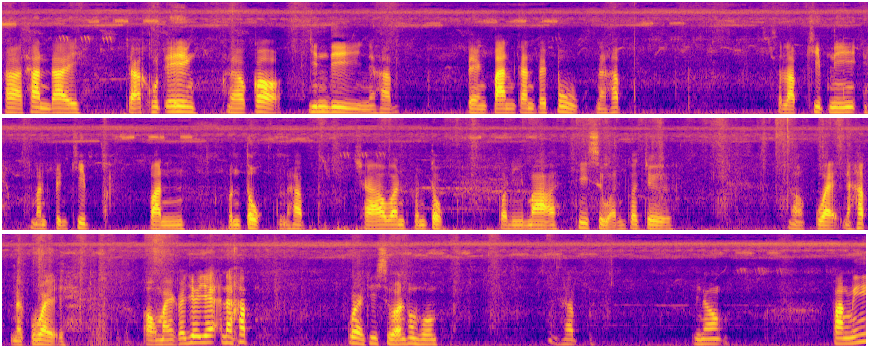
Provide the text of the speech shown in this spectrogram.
ถ้าท่านใดจะขุดเองเราก็ยินดีนะครับ แบ่งปันกันไปปลูกนะครับ สำหรับคลิปนี้มันเป็นคลิปวันฝนตกนะครับ เช้าวันฝนตกพอดีมาที่สวนก็เจอหน่อกล้วยนะครับหน่อกล้วย ออกใหม่ก็เยอะแยะนะครับ กล้วยที่สวนของผมนะครับพี่น้องฝั่งนี้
